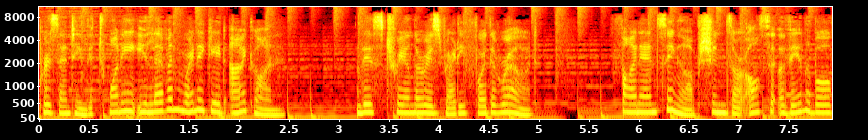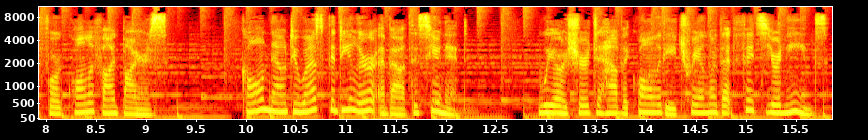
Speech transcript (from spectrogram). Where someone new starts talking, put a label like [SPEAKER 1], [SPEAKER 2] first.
[SPEAKER 1] presenting the 2011 Renegade Ikon. This trailer is ready for the road. Financing options are also available for qualified buyers. Call now to ask the dealer about this unit. We are sure to have a quality trailer that fits your needs.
